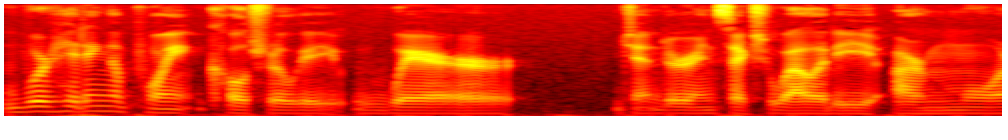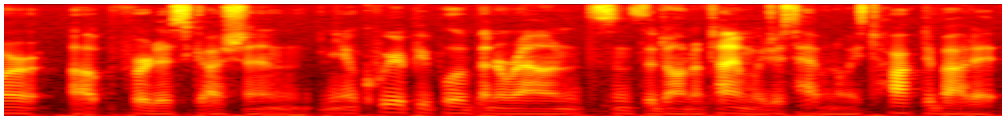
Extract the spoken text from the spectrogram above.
we're hitting a point culturally where gender and sexuality are more up for discussion. You know, queer people have been around since the dawn of time. We just haven't always talked about it.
